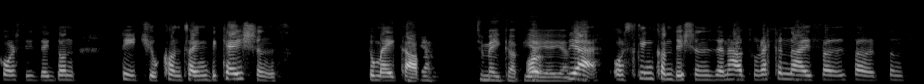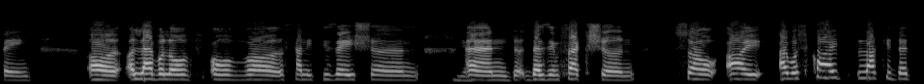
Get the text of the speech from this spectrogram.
courses they don't teach you contraindications to makeup. Yeah, to makeup. Yeah, or, yeah, yeah. Yeah, or skin conditions and how to recognize certain things uh, a level of of uh, sanitization yeah. and disinfection. So I I was quite lucky that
